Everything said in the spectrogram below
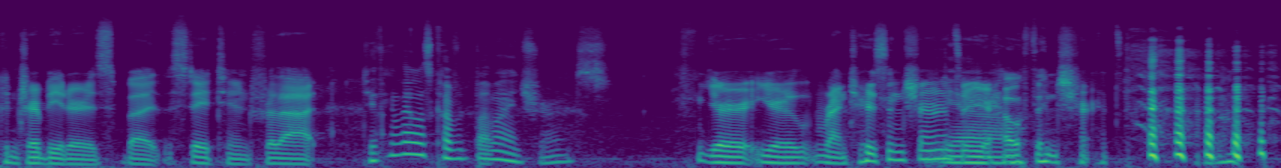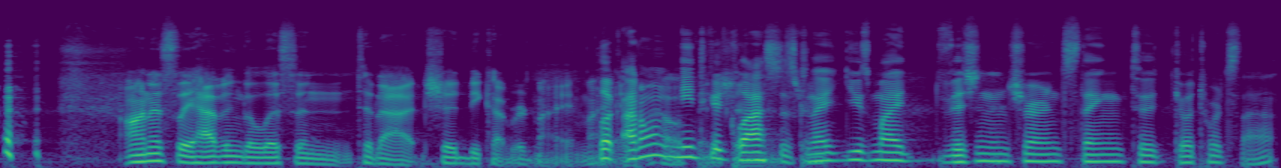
contributors, but stay tuned for that. Do you think that was covered by my insurance? Your your renter's insurance or your health insurance? Honestly, having to listen to that should be covered by my Look, I don't need to get insurance. glasses. Can I use my vision insurance thing to go towards that?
